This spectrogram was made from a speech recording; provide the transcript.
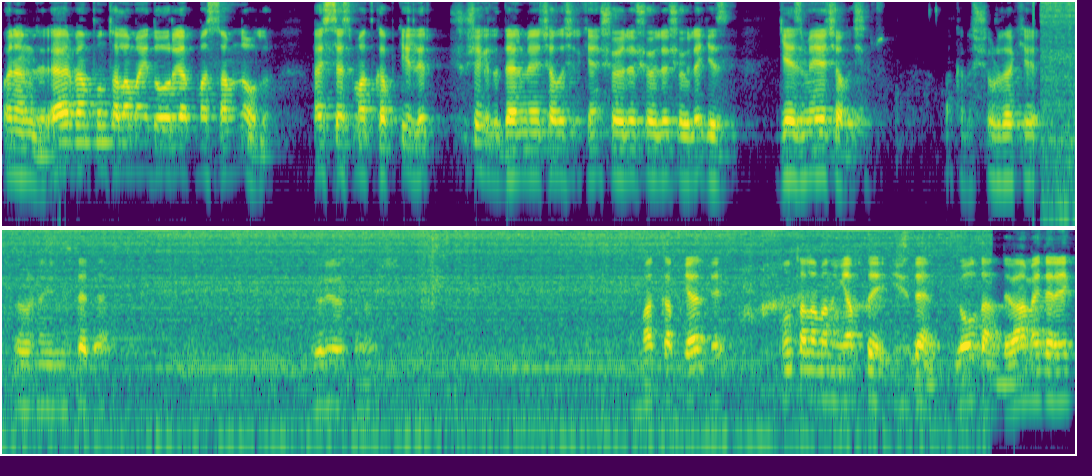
önemlidir. Eğer ben puntalamayı doğru yapmazsam ne olur? Hassas matkap gelir, şu şekilde delmeye çalışırken şöyle şöyle şöyle gez, gezmeye çalışır. Bakın şuradaki örneğimizde de görüyorsunuz. Matkap geldi. Puntalamanın yaptığı izden, yoldan devam ederek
